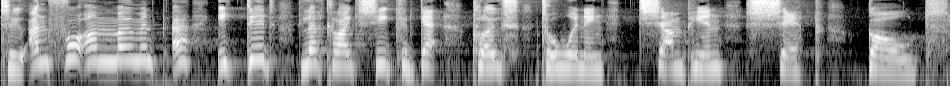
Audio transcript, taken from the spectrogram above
to. And for a moment, uh, it did look like she could get close to winning championship gold.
